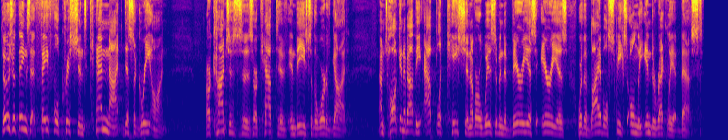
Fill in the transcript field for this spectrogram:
Those are things that faithful Christians cannot disagree on. Our consciences are captive in these to the Word of God. I'm talking about the application of our wisdom into various areas where the Bible speaks only indirectly at best.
